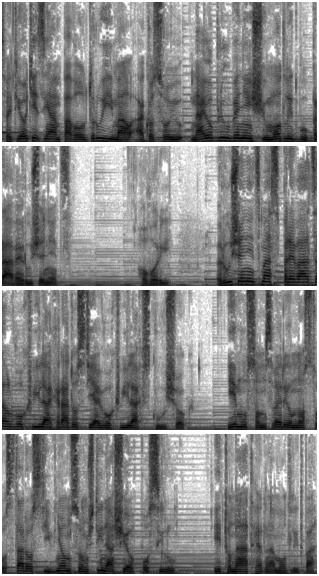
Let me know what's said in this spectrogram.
Svetý otec Jan Pavol II mal ako svoju najobľúbenejšiu modlitbu práve rúženec. Hovorí, rúženec ma sprevádzal vo chvíľach radosti aj vo chvíľach skúšok. Jemu som zveril množstvo starostí, v ňom som vždy našiel posilu. Je to nádherná modlitba.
